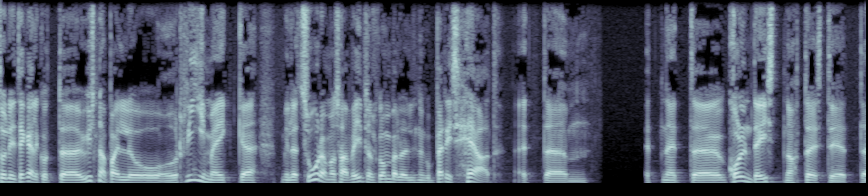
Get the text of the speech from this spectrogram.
tuli tegelikult äh, üsna palju remake'e, millest suurem osa veidral kombel olid nagu päris head, et ähm, et need äh, kolmteist, noh tõesti, et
